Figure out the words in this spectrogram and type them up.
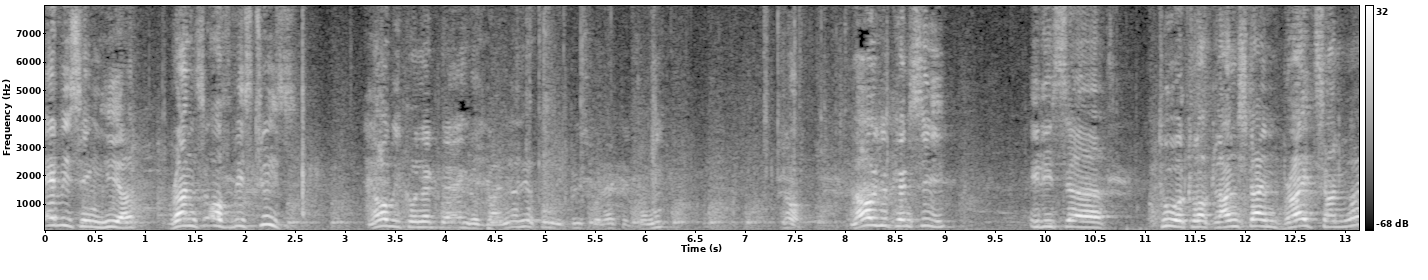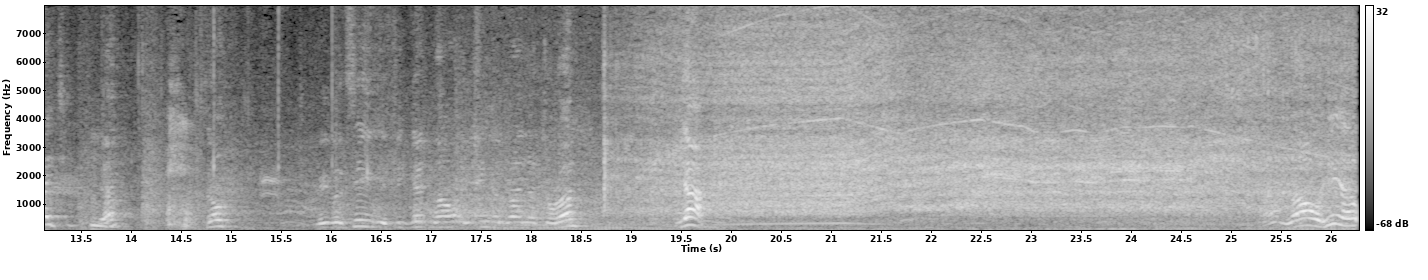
everything here runs off these trees. Now we connect the angle grinder. Here, please connect it for me. So, now you can see it is uh, 2 o'clock lunchtime, bright sunlight. Yeah? So, we will see if we get now an angle grinder to run. Yeah. Uh, Now here,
